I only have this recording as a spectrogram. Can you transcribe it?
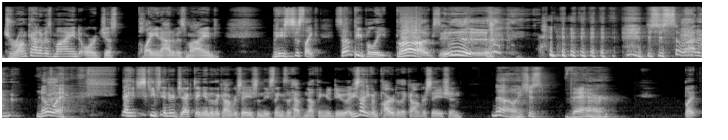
drunk out of his mind or just plain out of his mind. But he's just like, some people eat bugs. This is so out of nowhere. Yeah, he just keeps interjecting into the conversation these things that have nothing to do, and he's not even part of the conversation. No, he's just there. But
